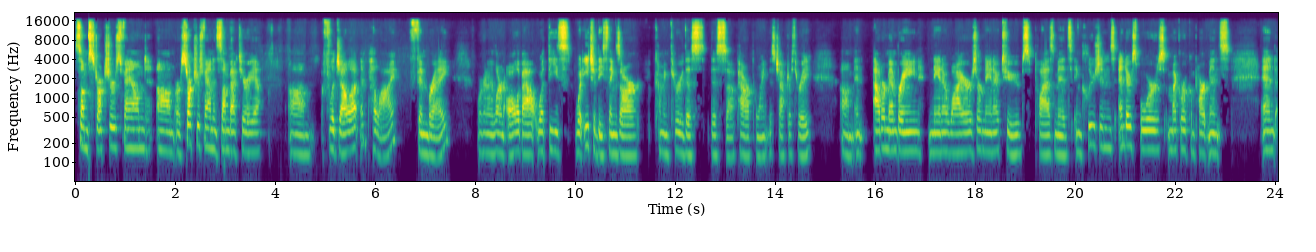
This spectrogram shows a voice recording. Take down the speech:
Some structures found, um, or structures found in some bacteria, um, flagella and pili, fimbriae. We're going to learn all about what these, what each of these things are coming through this this uh, PowerPoint, this chapter three um, outer membrane, nanowires or nanotubes, plasmids, inclusions, endospores, microcompartments, and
